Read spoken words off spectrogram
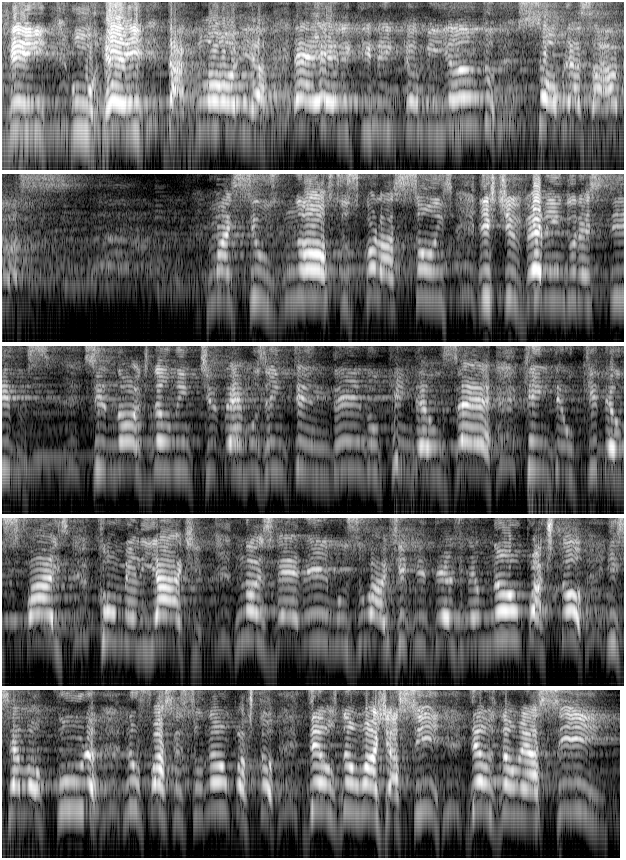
vem o Rei da Glória. É Ele que vem caminhando sobre as águas. Mas se os nossos corações estiverem endurecidos, se nós não estivermos entendendo quem Deus é, quem, o que Deus faz, como Ele age, nós veremos o agir de Deus e diremos: não, pastor, isso é loucura, não faça isso, não, pastor. Deus não age assim, Deus não é assim.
